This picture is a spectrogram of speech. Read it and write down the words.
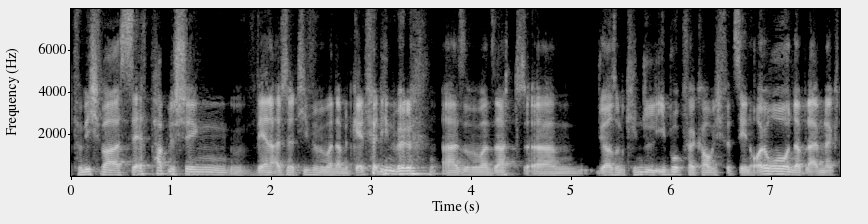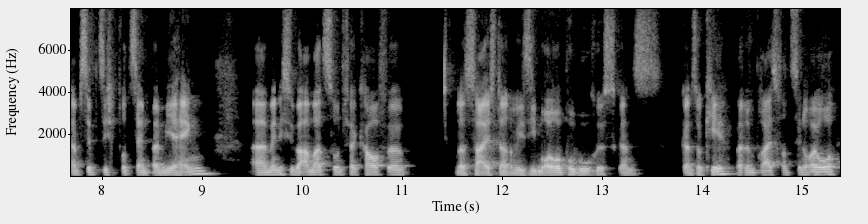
für mich war Self-Publishing wäre eine Alternative, wenn man damit Geld verdienen will. Also wenn man sagt, ähm, ja, so ein Kindle-E-Book verkaufe ich für 10 Euro und da bleiben dann knapp 70 Prozent bei mir hängen äh, wenn ich es über Amazon verkaufe. Das heißt, dann irgendwie 7 Euro pro Buch ist ganz, ganz okay bei einem Preis von 10 Euro.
